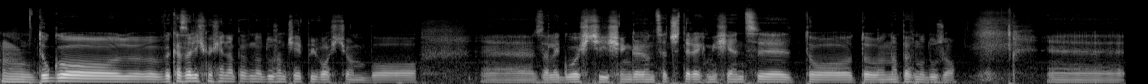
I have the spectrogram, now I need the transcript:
Hmm, Długo e, wykazaliśmy się na pewno dużą cierpliwością, bo e, zaległości sięgające 4 miesięcy to, to na pewno dużo. E,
